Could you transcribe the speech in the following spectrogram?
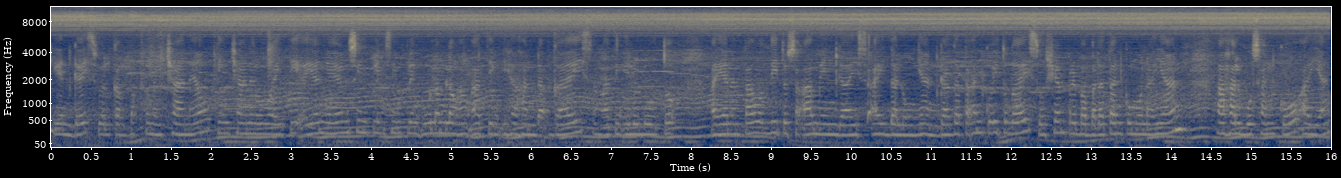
guys, welcome back to my channel, King Channel YT. Ayan, ngayon simpleng-simpleng ulam lang ang ating ihahanda guys, ang ating iluluto. Ayan, ang tawag dito sa amin guys ay dalong yan. Gagataan ko ito guys, so syempre babalatan ko muna yan, hahalbusan ko, ayan,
